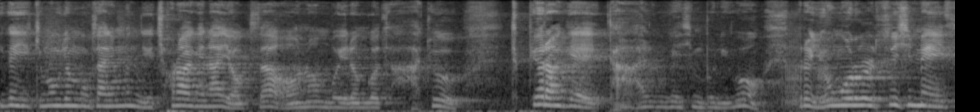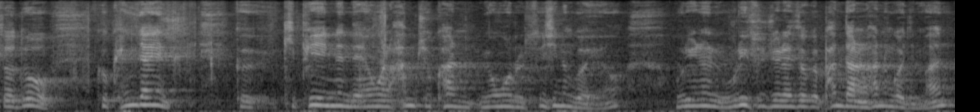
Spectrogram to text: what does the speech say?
그러니까 이 김홍준 목사님은 철학이나 역사, 언어 뭐 이런 것 아주 특별하게 다 알고 계신 분이고 그런 용어를 쓰심에 있어도 그 굉장히 그 깊이 있는 내용을 함축한 용어를 쓰시는 거예요. 우리는 우리 수준에서 그 판단을 하는 거지만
